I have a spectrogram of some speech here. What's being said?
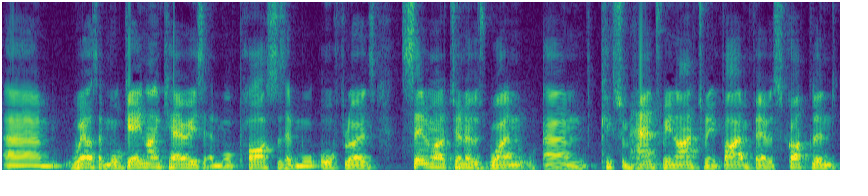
Um, Wales had more gain line carries and more passes and more offloads. Same amount of turnovers, one um, kicks from hand 29 25 in favour of Scotland.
